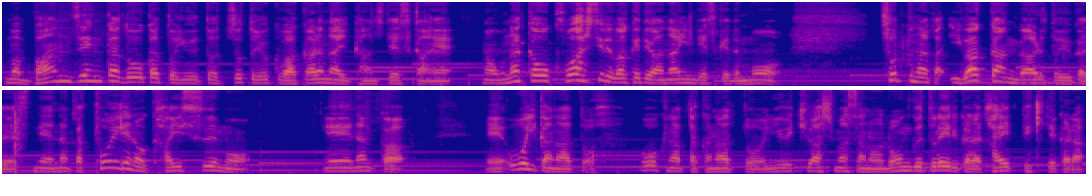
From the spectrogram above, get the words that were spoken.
まあ、万全かどうかというと、ちょっとよくわからない感じですかね。まあ、お腹を壊してるわけではないんですけども、ちょっとなんか違和感があるというかですね、なんかトイレの回数も、えー、なんか、えー、多いかなと、多くなったかなという気はします。あのロングトレイルから帰ってきてから。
